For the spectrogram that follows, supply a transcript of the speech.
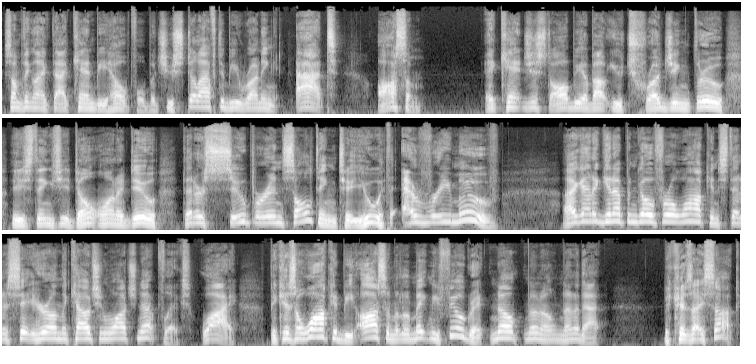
Something like that can be helpful, but you still have to be running at awesome. It can't just all be about you trudging through these things you don't want to do that are super insulting to you with every move. I got to get up and go for a walk instead of sit here on the couch and watch Netflix. Why? Because a walk would be awesome. It'll make me feel great. No, no, no, none of that. Because I suck.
